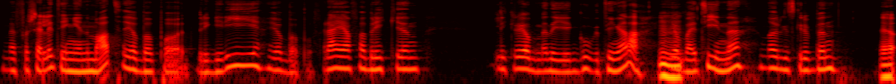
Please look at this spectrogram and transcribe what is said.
med forskjellige ting innen mat. Jeg jobba på et bryggeri, jobba på Freia-fabrikken. Liker å jobbe med de gode tinga, da. Mm. Jobba i Tine, Norgesgruppen. Ja.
